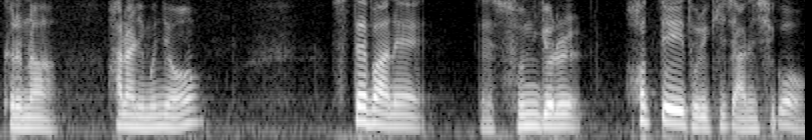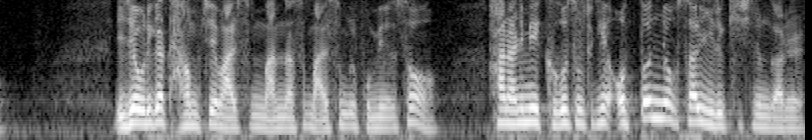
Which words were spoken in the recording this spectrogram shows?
그러나 하나님은요 스테반의 순교를 헛되이 돌이키지 않으시고 이제 우리가 다음 주에 말씀 만나서 말씀을 보면서 하나님이 그것을 통해 어떤 역사를 일으키시는가를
